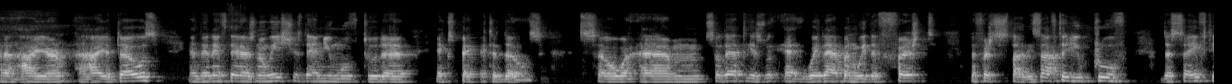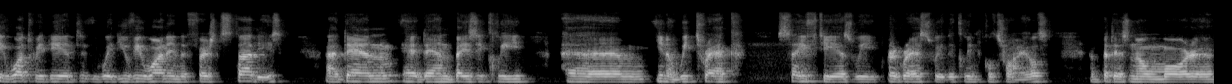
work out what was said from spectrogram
a, higher, a higher dose. And then if there's no issues, then you move to the expected dose. So, um, so that is what happened with the first the first studies. After you prove the safety, what we did with UV1 in the first studies, uh, then uh, then basically um, you know we track safety as we progress with the clinical trials, but there's no more. Uh,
